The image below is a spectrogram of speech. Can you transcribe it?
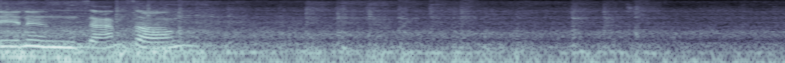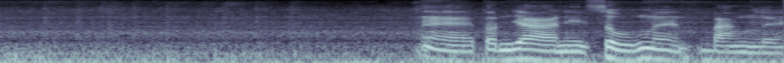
สี่หนึ่งสามสองต้นหญ้านี่สูงเลย บังเลย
